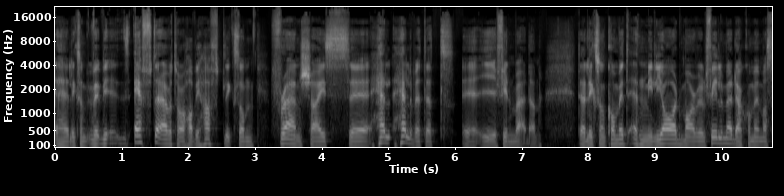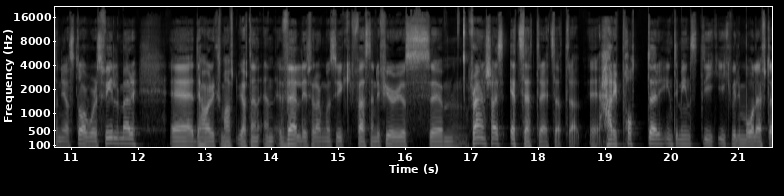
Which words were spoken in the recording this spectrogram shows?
eh, liksom, vi, efter Avatar har vi haft liksom franchise-helvetet eh, eh, i filmvärlden. Det har liksom kommit en miljard Marvel-filmer, det har kommit en massa nya Star Wars-filmer. Eh, det har liksom haft, vi har haft en, en väldigt framgångsrik Fast and the Furious-franchise, ehm, etc. etc. Eh, Harry Potter, inte minst, gick, gick väl i mål efter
